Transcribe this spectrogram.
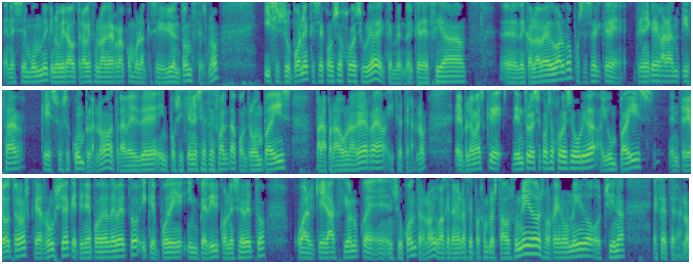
en ese mundo y que no hubiera otra vez una guerra como la que se vivió entonces, ¿no? Y se supone que ese Consejo de Seguridad, del que, decía, eh, de que hablaba Eduardo, pues es el que tiene que garantizar que eso se cumpla, ¿no? A través de imposiciones si hace falta contra un país para parar una guerra, etcétera, ¿no? El problema es que dentro de ese Consejo de Seguridad hay un país, entre otros, que es Rusia, que tiene poder de veto y que puede impedir con ese veto cualquier acción en su contra, ¿no? Igual que también lo hace, por ejemplo, Estados Unidos o Reino Unido o China, etcétera, ¿no?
